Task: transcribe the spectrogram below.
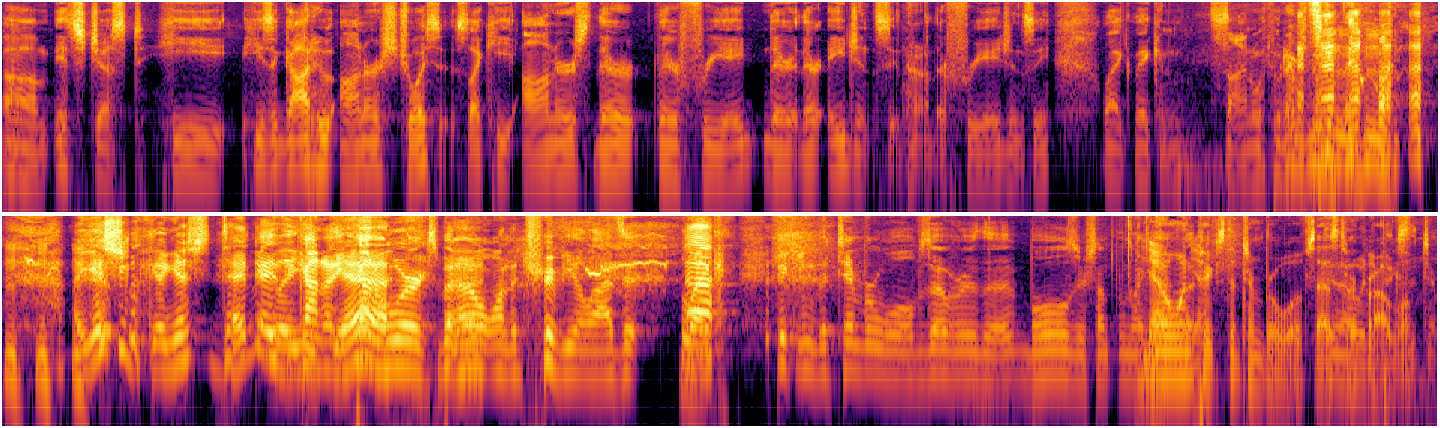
Um, it's just he he's a God who honors choices. Like he honors their their free their their agency, not their free agency. Like they can sign with whatever team they want. I guess you. I guess technically, it kind of yeah. kind of works, but I don't want to trivialize it like picking the Timberwolves over the Bulls or something like that. No one But- picks the Timberwolves. That's their problem. the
